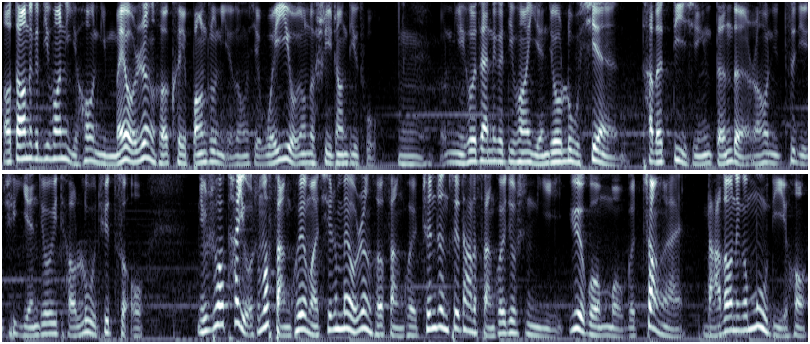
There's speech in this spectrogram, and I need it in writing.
然后到那个地方以后，你没有任何可以帮助你的东西，唯一有用的是一张地图。嗯，你会在那个地方研究路线、它的地形等等，然后你自己去研究一条路去走。你说它有什么反馈吗？其实没有任何反馈，真正最大的反馈就是你越过某个障碍，达到那个目的以后，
